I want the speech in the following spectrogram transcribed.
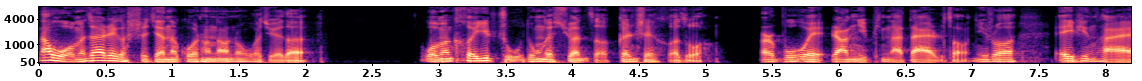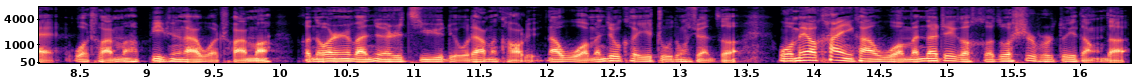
那我们在这个实践的过程当中，我觉得我们可以主动的选择跟谁合作，而不会让你平台带着走。你说 A 平台我传吗？B 平台我传吗？很多人完全是基于流量的考虑，那我们就可以主动选择。我们要看一看我们的这个合作是不是对等的。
